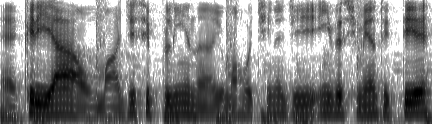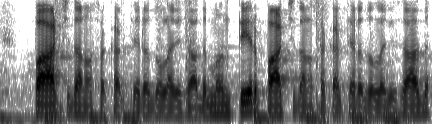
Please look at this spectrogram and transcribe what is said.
é, criar uma disciplina e uma rotina de investimento e ter parte da nossa carteira dolarizada, manter parte da nossa carteira dolarizada,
